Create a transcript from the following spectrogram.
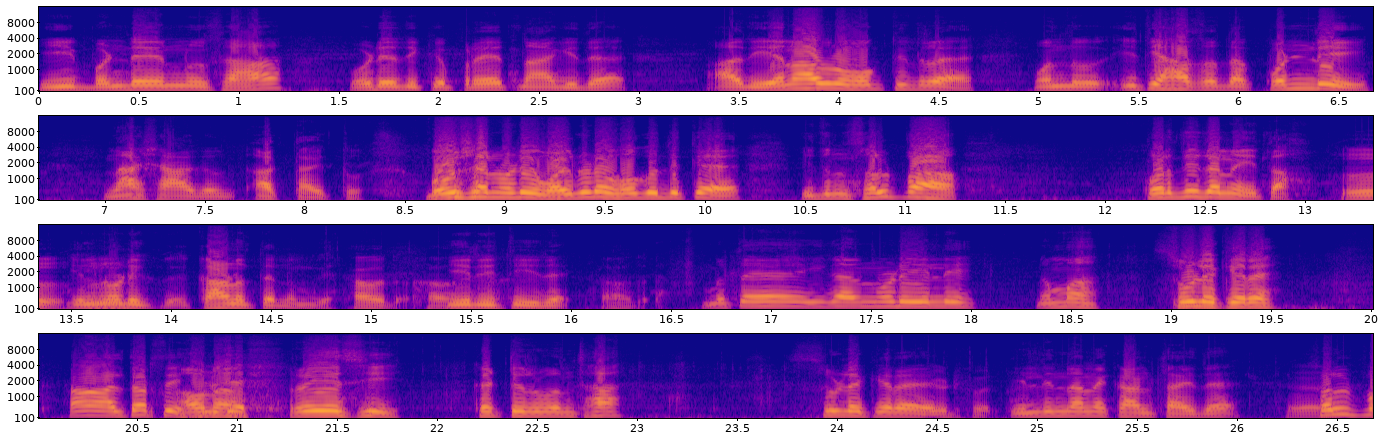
ಈ ಬಂಡೆಯನ್ನು ಸಹ ಒಡೆಯೋದಕ್ಕೆ ಪ್ರಯತ್ನ ಆಗಿದೆ. ಅದು ಏನಾದರೂ ಹೋಗ್ತಿದ್ರೆ ಒಂದು ಇತಿಹಾಸದ ಕೊಂಡಿ ನಾಶ ಆಗ ಆಗ್ತಾ ಇತ್ತು. ಬಹುಶಃ ನೋಡಿ ಒಳಗಡೆ ಹೋಗೋದಕ್ಕೆ ಇದನ್ನು ಸ್ವಲ್ಪ ಕೊರೆದಿದ್ದಾನೆ ಈತ. ಇಲ್ಲಿ ನೋಡಿ ಕಾಣುತ್ತೆ ನಮಗೆ. ಹೌದು ಈ ರೀತಿ ಇದೆ. ಹೌದು. ಮತ್ತೆ ಈಗ ನೋಡಿ ಇಲ್ಲಿ ನಮ್ಮ ಸೂಳೆಕೆರೆ ಹಾಂ ಅಲ್ಲಿ ತರ್ಸಿ. ಅವನ ಪ್ರೇಯಸಿ ಕಟ್ಟಿರುವಂತಹ ಸೂಳೆಕೆರೆ. ಇಲ್ಲಿಂದಾನೇ ಕಾಣ್ತಾ ಇದೆ. ಸ್ವಲ್ಪ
